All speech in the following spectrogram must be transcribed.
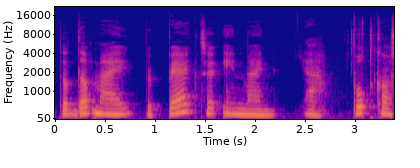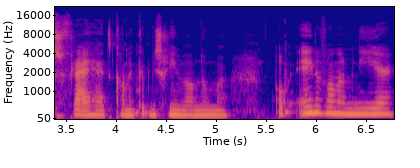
dat dat mij beperkte in mijn ja, podcastvrijheid, kan ik het misschien wel noemen. Op een of andere manier,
